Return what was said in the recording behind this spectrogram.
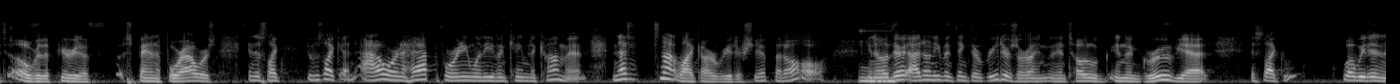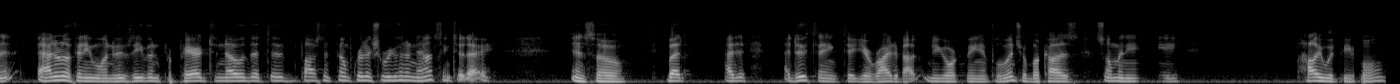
it's over the period of span of four hours, and it's like it was like an hour and a half before anyone even came to comment, and that's not like our readership at all. You know, mm-hmm. there I don't even think the readers are in, in total in the groove yet. It's like well, we didn't. I don't know if anyone was even prepared to know that the Boston Film Critics were even announcing today. And so, but I I do think that you're right about New York being influential because so many Hollywood people,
